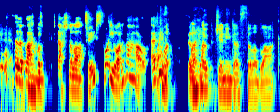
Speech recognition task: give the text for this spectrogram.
game. Cilla Black Um, was an international artist. What are you on about? Everyone. I Black. hope Ginny does Cilla Black.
